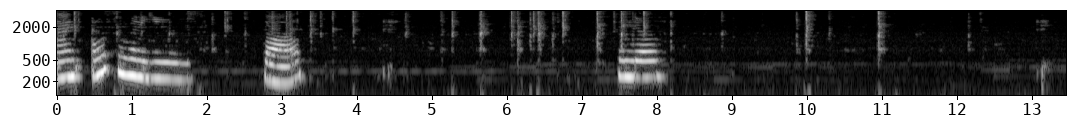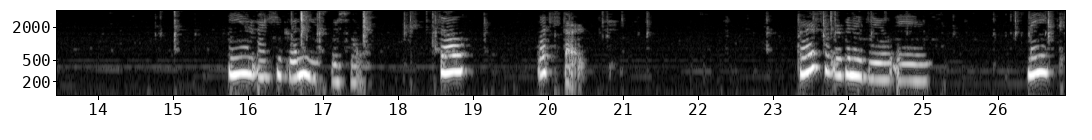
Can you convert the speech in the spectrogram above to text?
I'm also going to use logs, window, and I'm actually going to use wood. So, let's start. First, what we're going to do is make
